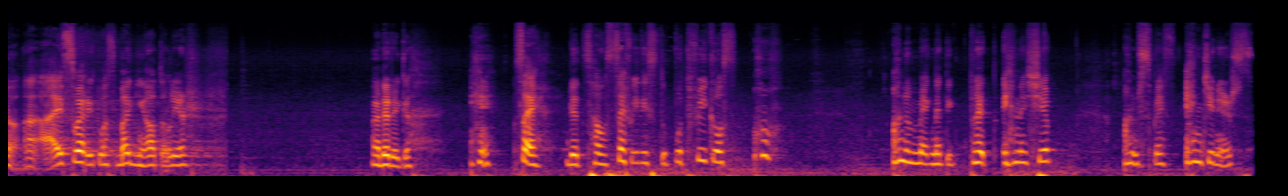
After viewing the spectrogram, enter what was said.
I, I swear it was bugging out earlier. Ah, there you go. Say, that's how safe it is to put vehicles on a magnetic plate in a ship on space engineers.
